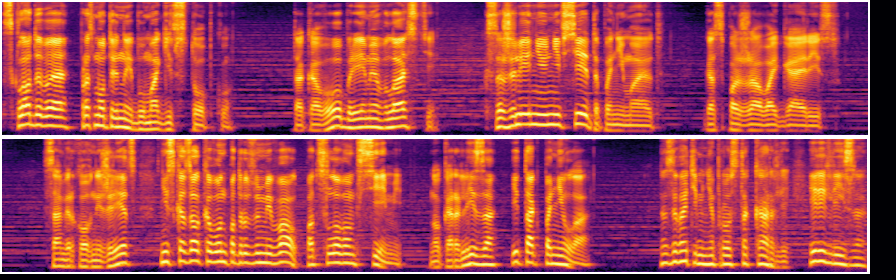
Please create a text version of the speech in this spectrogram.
складывая просмотренные бумаги в стопку. «Таково бремя власти. К сожалению, не все это понимают, госпожа Вайгарис». Сам верховный жрец не сказал, кого он подразумевал под словом «всеми», но Карлиза и так поняла. «Называйте меня просто Карли или Лиза,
